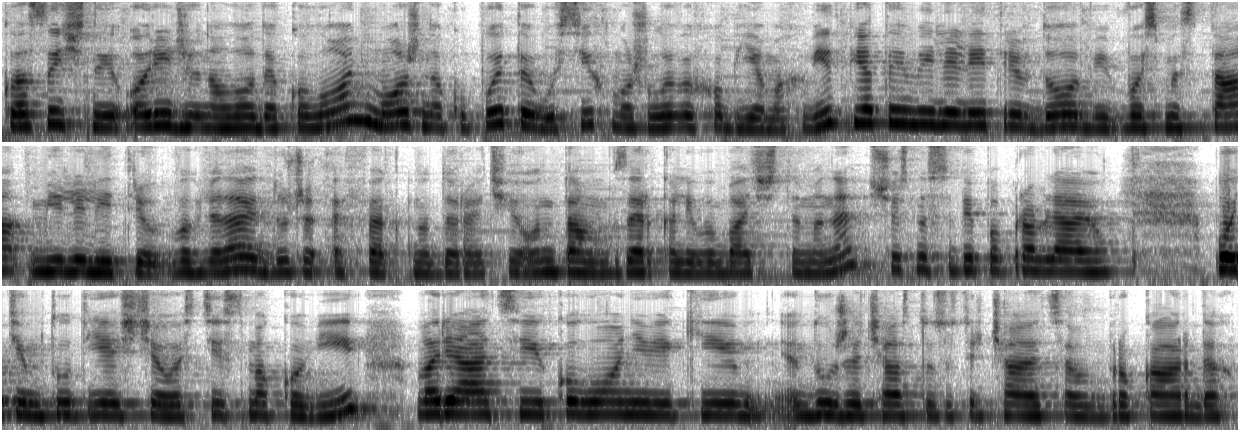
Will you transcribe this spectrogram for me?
Класичний Original Eau de Cologne можна купити в усіх можливих об'ємах від 5 мл до 800 мл. Виглядають дуже ефектно, до речі. Он там в зеркалі ви бачите мене, щось на собі поправляю. Потім тут є ще ось ці смакові варіації колонів, які дуже часто зустрічаються в брокардах.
